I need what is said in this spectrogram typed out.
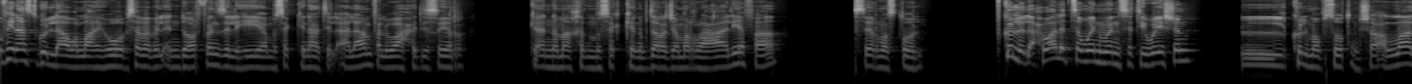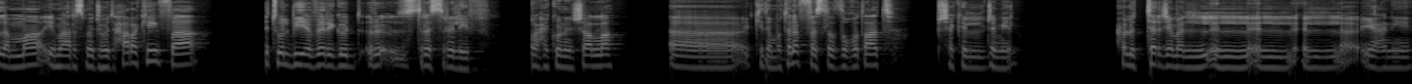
وفي ناس تقول لا والله هو بسبب الاندورفنز اللي هي مسكنات الآلام فالواحد يصير كأنه ماخذ مسكن بدرجة مرة عالية فيصير مسطول. في كل الأحوال it's win win situation الكل مبسوط إن شاء الله لما يمارس مجهود حركي ف it will be a very good stress relief. راح يكون إن شاء الله آه كذا متنفس للضغوطات بشكل جميل. حلو الترجمة ال ال ال ال يعني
